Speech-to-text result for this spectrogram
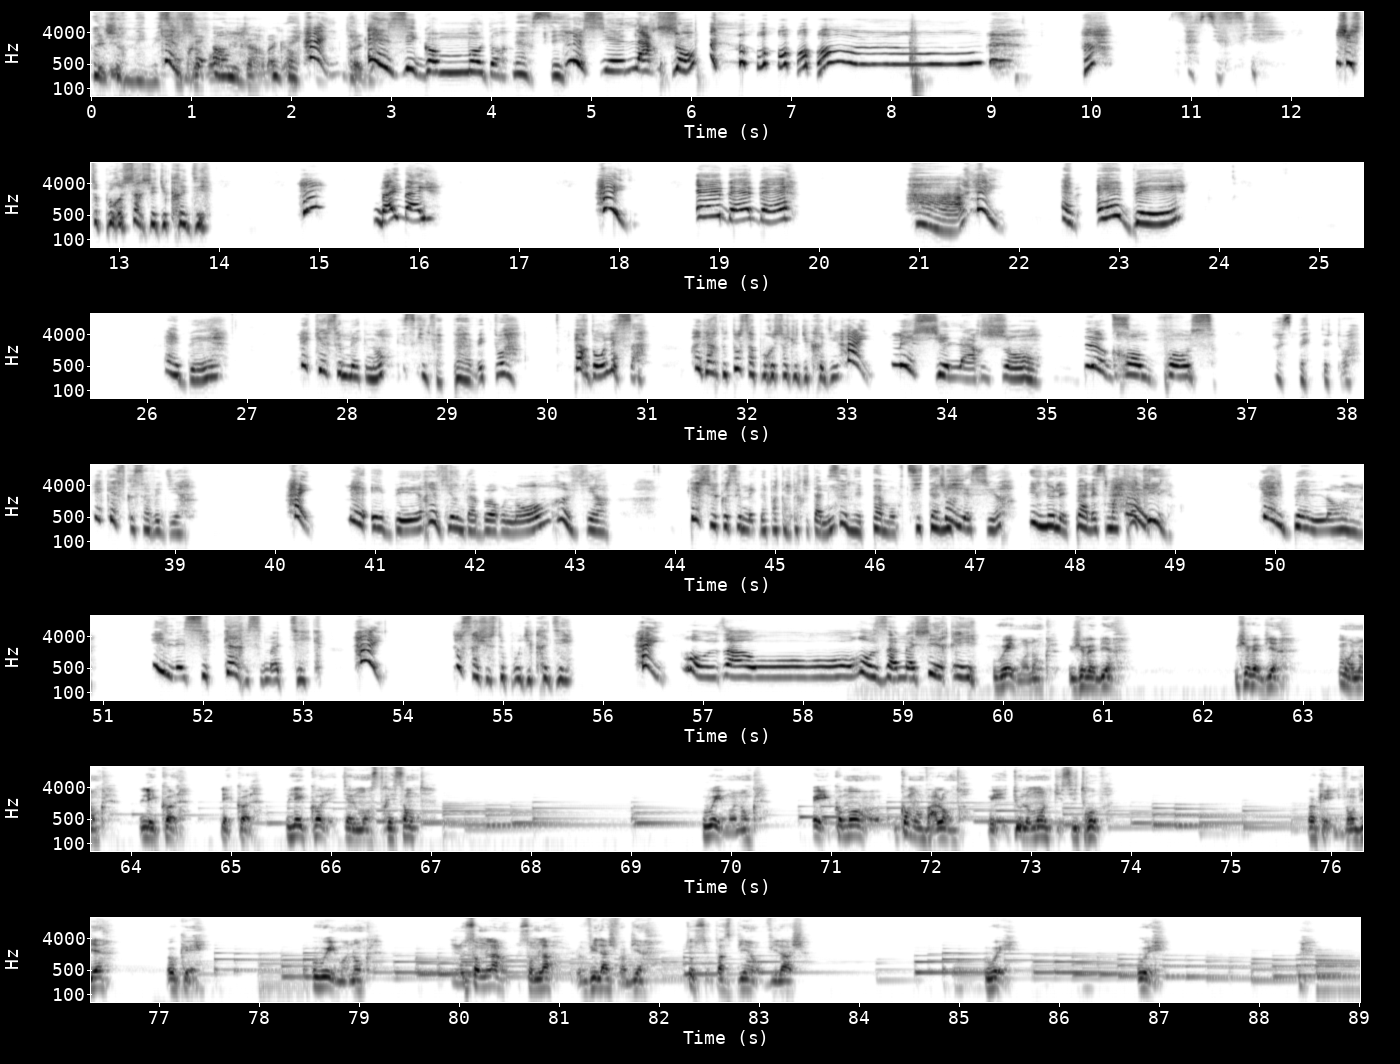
Bonne Lady. journée, monsieur. On se revoit plus tard, d'accord? Hey, Très bien. Ezigomodo. Merci. Monsieur, l'argent. Ça suffit. Juste pour recharger du crédit. Hein? Bye bye. Hey! Eh bébé! Ah, hey! Eh, eh bé! Eh bé! Mais qu'est-ce ce mec, non? Qu'est-ce qui ne va pas avec toi? Pardon, laisse ça. Regarde tout ça pour recharger du crédit. Hey! Monsieur l'argent! Le grand boss! Respecte-toi. Et qu'est-ce que ça veut dire? Hey! Mais Ébé, reviens d'abord, non? Reviens. T'es sûr que ce mec n'est pas ton petit ami? Ce n'est pas mon petit J'en ami. es sûr. Il ne l'est pas, laisse-moi Hey. tranquille. Quel bel homme! Il est si charismatique. Hey! Tout ça juste pour du crédit. Hey! Rosa, oh! Rosa, ma chérie! Oui, mon oncle, je vais bien. Je vais bien. Mon oncle, l'école, l'école, l'école est tellement stressante. Oui, mon oncle. Et comment, comment va Londres? Et tout le monde qui s'y trouve Ok, ils vont bien? Ok. Oui, mon oncle. Nous sommes là, nous sommes là. Le village va bien. Tout se passe bien au village. Oui. Oui.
